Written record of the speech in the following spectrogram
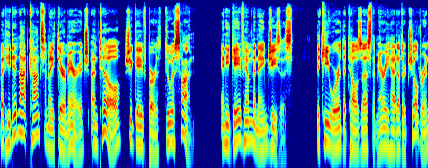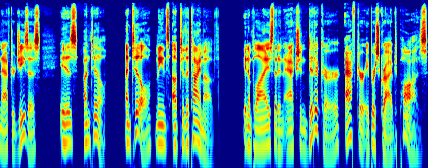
But he did not consummate their marriage until she gave birth to a son and he gave him the name Jesus. The key word that tells us that Mary had other children after Jesus is until. Until means up to the time of. It implies that an action did occur after a prescribed pause.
